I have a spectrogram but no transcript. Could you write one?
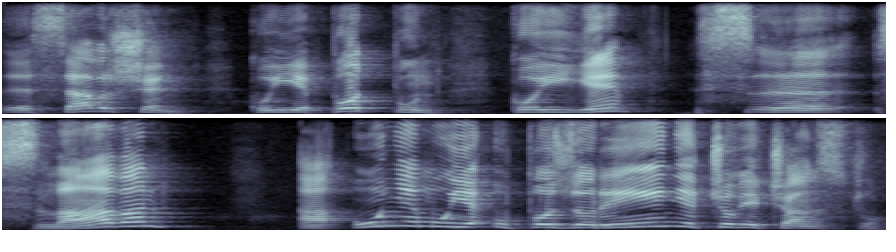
e, savršen, koji je potpun, koji je s, e, slavan, a u njemu je upozorenje čovječanstvu.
